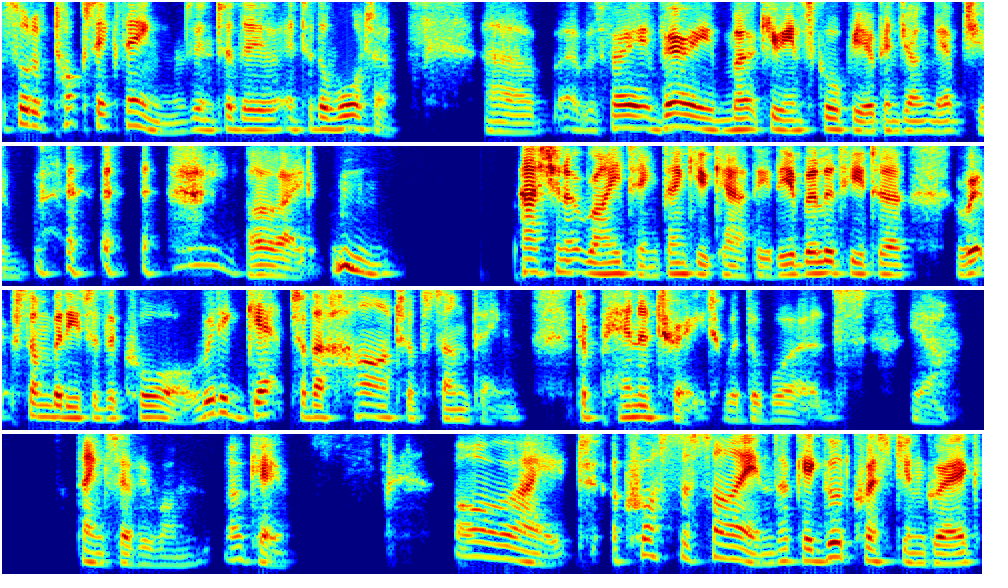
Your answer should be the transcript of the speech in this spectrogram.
sort of toxic things into the into the water. Uh, it was very very Mercury in Scorpio conjunct Neptune. All right. passionate writing thank you kathy the ability to rip somebody to the core really get to the heart of something to penetrate with the words yeah thanks everyone okay all right across the signs. Okay good question greg.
